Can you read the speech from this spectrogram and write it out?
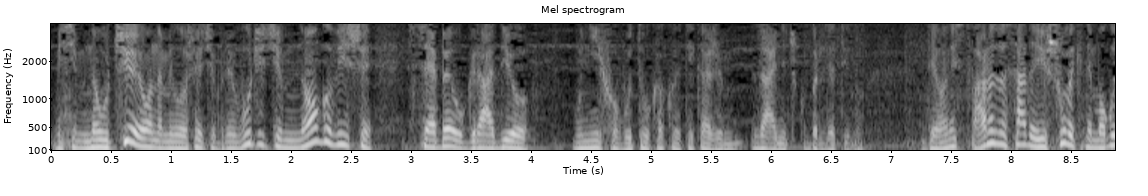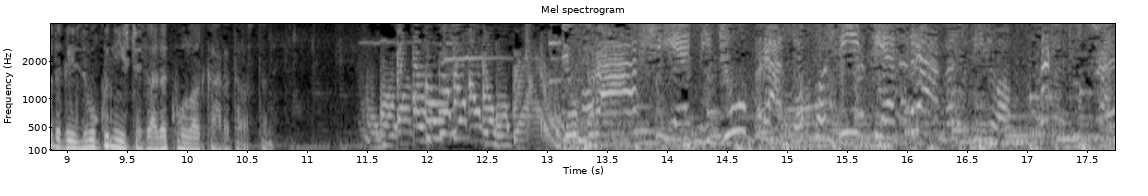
Mislim, naučio je on na Miloševićem pre Vučić je mnogo više sebe ugradio u njihovu tu, kako ti kažem, zajedničku brljotinu. Gde oni stvarno za sada još uvek ne mogu da ga izvuku ni iz čega da kula od karata ostane. Đubraši jedni, đubrat, opozicija, sram vas bilo. Maš čučaj.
